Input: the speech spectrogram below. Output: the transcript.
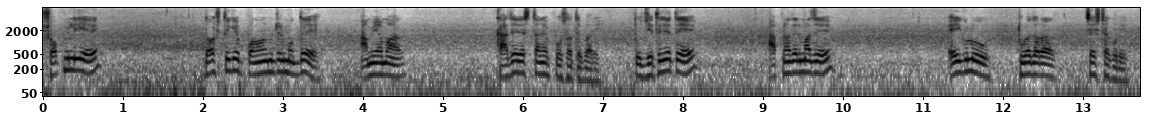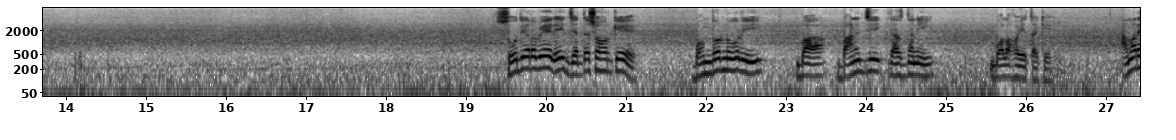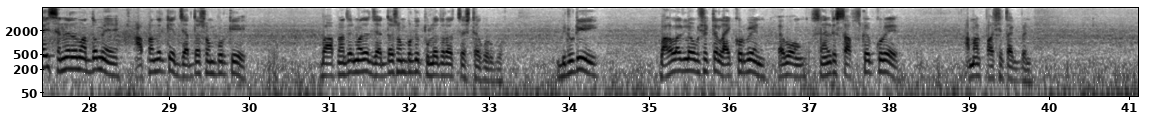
সব মিলিয়ে দশ থেকে পনেরো মিনিটের মধ্যে আমি আমার কাজের স্থানে পৌঁছাতে পারি। তো যেতে যেতে আপনাদের মাঝে এইগুলো তুলে ধরার চেষ্টা করি। সৌদি আরবের এই জেদ্দা শহরকে বন্দর নগরী বা বাণিজ্যিক রাজধানী বলা হয়ে থাকে। আমার এই চ্যানেলের মাধ্যমে আপনাদেরকে জেদ্দা সম্পর্কে বা আপনাদের মাঝে জেদ্দা সম্পর্কে তুলে ধরার চেষ্টা করব। ভিডিওটি ভালো লাগলে অবশ্যই একটা লাইক করবেন এবং চ্যানেলটি সাবস্ক্রাইব করে আমার পাশে থাকবেন।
